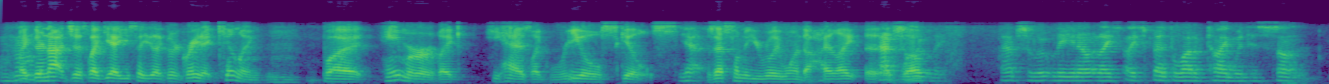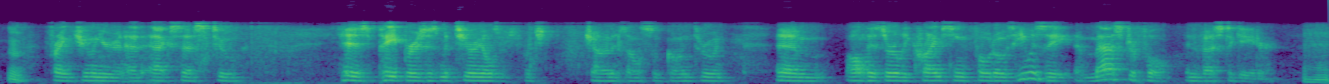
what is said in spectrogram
Mhm. Like they're not just like yeah, you say like they're great at killing, but Hamer like he has like real skills. Yeah, Is that something you really wanted to highlight uh, as well? Absolutely. Absolutely. You know, and I, I spent a lot of time with his son, Mm. Frank Jr., and had access to his papers, his materials, which, which John has also gone through, and um, all his early crime scene photos. He was a, a masterful investigator. Mhm.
